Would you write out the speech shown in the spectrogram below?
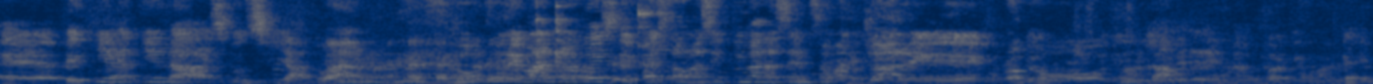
Eh, per chi è a dieta è sconsigliato, eh? oppure mangia questo e poi sta una settimana senza mangiare proprio nulla. Okay.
